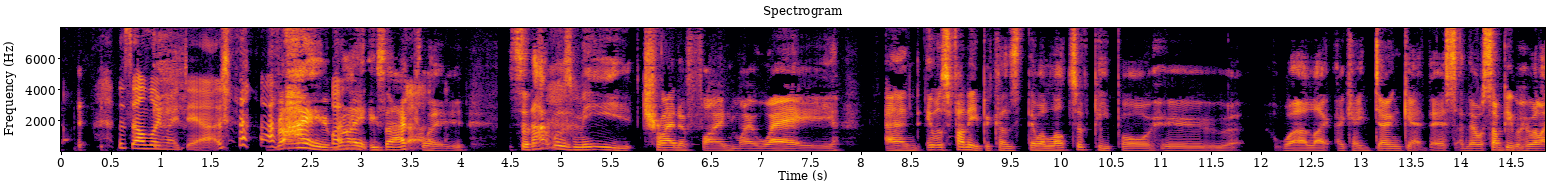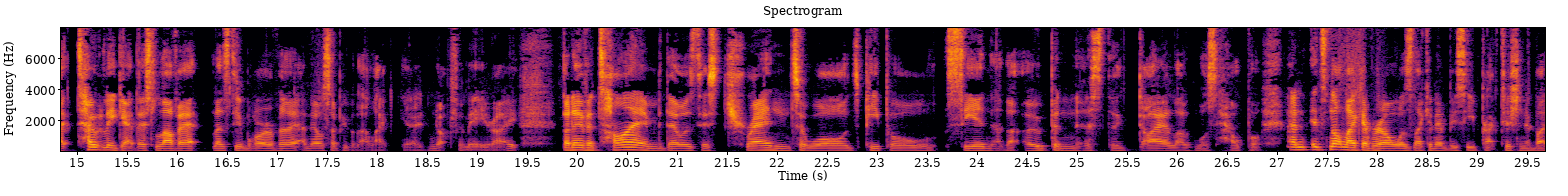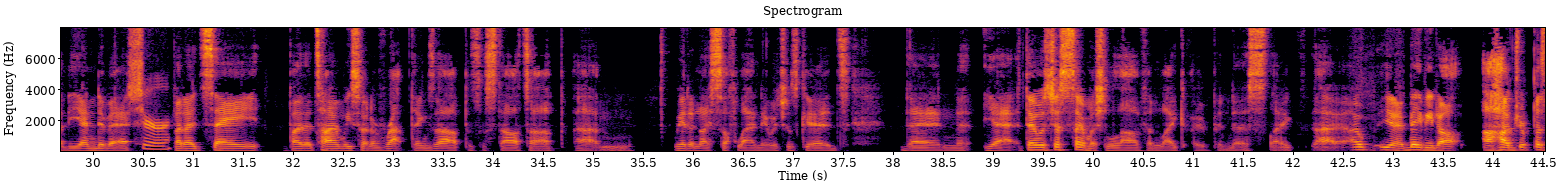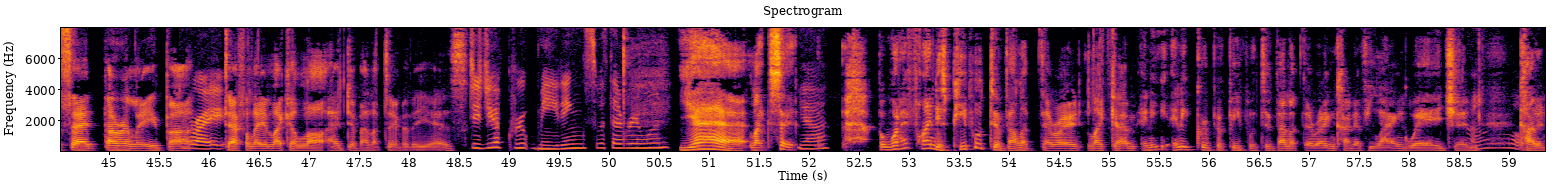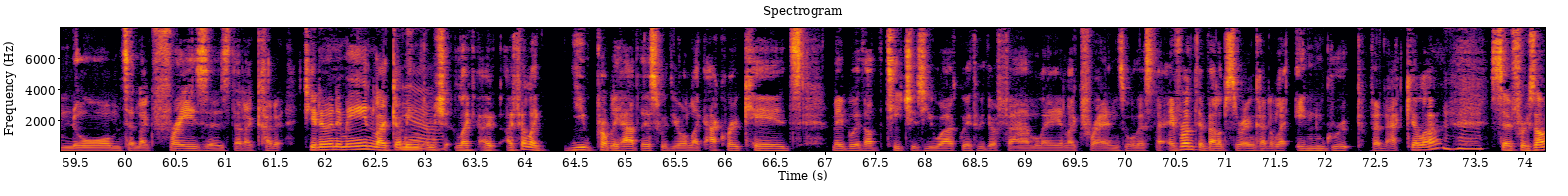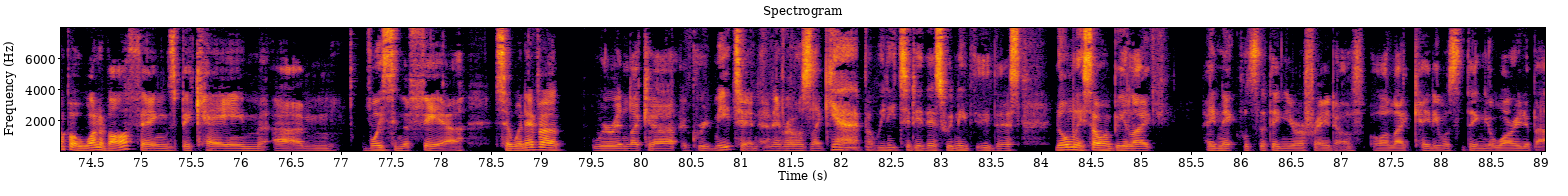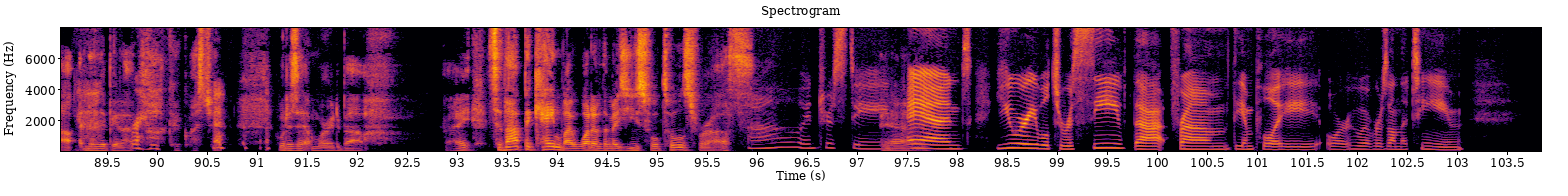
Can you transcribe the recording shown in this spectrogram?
that sounds like my dad. right, funny. right, exactly. So that was me trying to find my way. And it was funny because there were lots of people who were like, okay, don't get this. And there were some people who were like, totally get this, love it, let's do more of it. And there were some people that were like, you know, not for me, right? But over time, there was this trend towards people seeing that the openness, the dialogue was helpful. And it's not like everyone was like an NVC practitioner by the end of it. sure. But I'd say by the time we sort of wrapped things up as a startup, um, we had a nice soft landing, which was good. Then yeah, there was just so much love and like openness. Like I, I you know, maybe not a hundred percent thoroughly, but Right. definitely like a lot had developed over the years. Did you have group meetings with everyone? Yeah, like so Yeah. but what I find is people develop their own like um any any group of people develop their own kind of language and Oh. kind of norms and like phrases that are kind of do you know what I mean? Like I mean I'm sure, like I, I feel like you probably have this with your like acro kids, maybe with other teachers you work with, with your family, like friends, all this that everyone develops their own kind of like in group vernacular. hmm So, for example, one of our things became um, voicing the fear. So, whenever we're in like a, a group meeting and everyone was like, yeah, but we need to do this, we need to do this, normally someone would be like, hey, Nick, what's the thing you're afraid of? Or like, Katie, what's the thing you're worried about? And then they'd be like, Right. oh, good question. What is it I'm worried about? Right. So, that became like one of the most useful tools for us. Oh, interesting. Yeah. And you were able to receive that from the employee or whoever's on the team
